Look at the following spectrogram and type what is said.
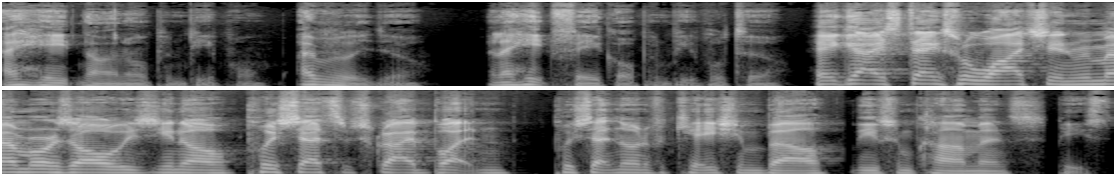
I hate non open people. I really do. And I hate fake open people too. Hey guys, thanks for watching. Remember, as always, you know, push that subscribe button, push that notification bell, leave some comments. Peace.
